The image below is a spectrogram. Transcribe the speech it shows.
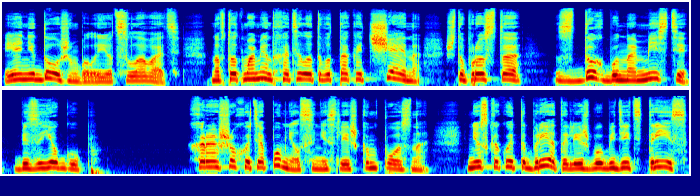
Я не должен был ее целовать, но в тот момент хотел этого так отчаянно, что просто сдох бы на месте без ее губ. Хорошо, хоть опомнился не слишком поздно. Нес какой-то бред, лишь бы убедить Трис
